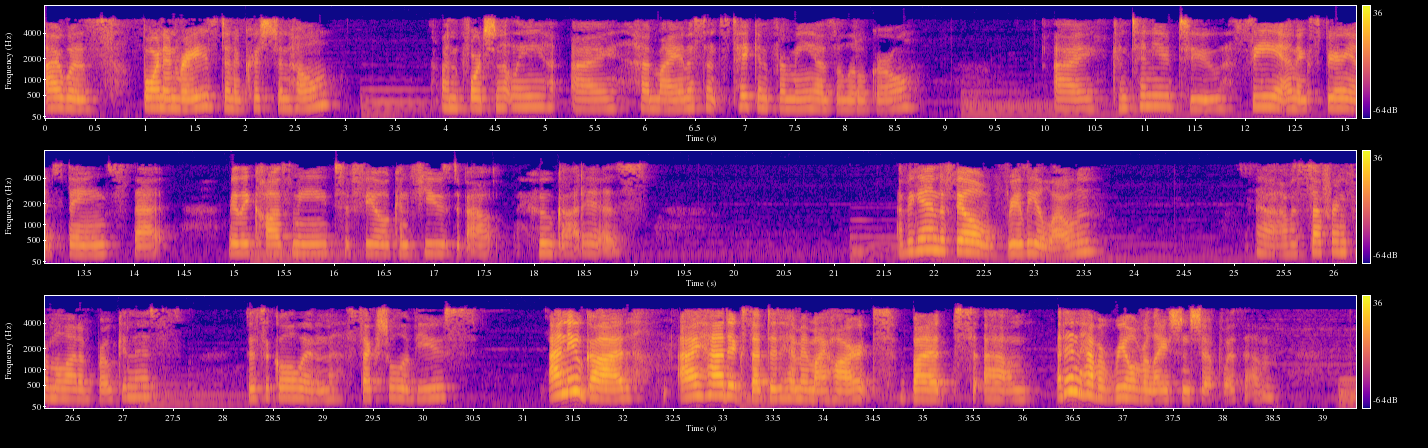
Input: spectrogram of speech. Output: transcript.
I was born and raised in a Christian home. Unfortunately, I had my innocence taken from me as a little girl. I continued to see and experience things that really caused me to feel confused about who God is. I began to feel really alone. Uh, I was suffering from a lot of brokenness, physical and sexual abuse. I knew God. I had accepted Him in my heart, but um, I didn't have a real relationship with Him.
